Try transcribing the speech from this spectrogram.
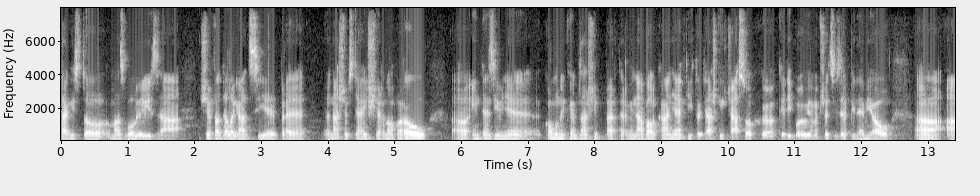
Takisto ma zvolili za šéfa delegácie pre naše vzťahy s Černou horou intenzívne komunikujem s našimi partnermi na Balkáne v týchto ťažkých časoch, kedy bojujeme všetci s epidémiou. A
